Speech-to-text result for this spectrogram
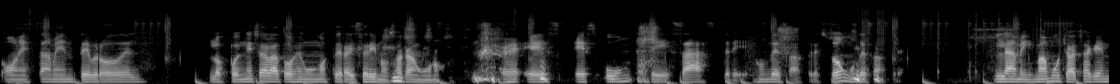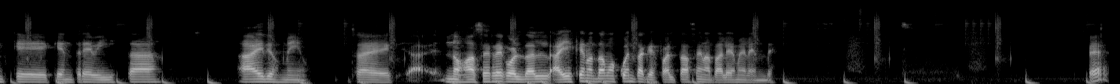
honestamente, brother, los pueden echar a todos en un osterizer y no sacan uno. es, es un desastre, es un desastre, son un desastre la misma muchacha que, que, entrevista. Ay, Dios mío. O sea, eh, nos hace recordar, ahí es que nos damos cuenta que faltase Natalia Meléndez. Pero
